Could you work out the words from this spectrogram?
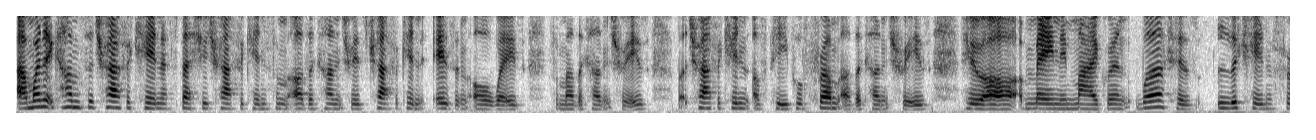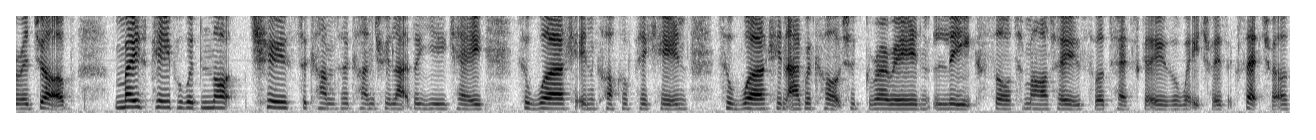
And when it comes to trafficking, especially trafficking from other countries, trafficking isn't always from other countries, but trafficking of people from other countries who are mainly migrant workers looking for a job most people would not choose to come to a country like the UK to work in cockle picking, to work in agriculture, growing leeks or tomatoes for Tesco's or Waitrose, etc.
